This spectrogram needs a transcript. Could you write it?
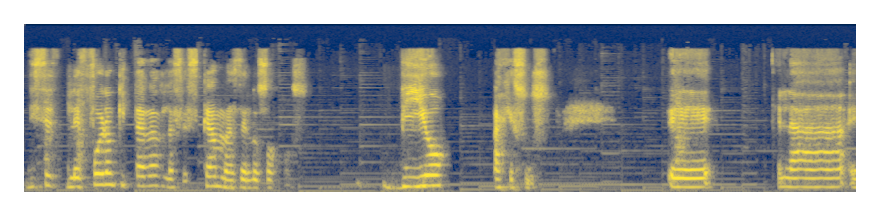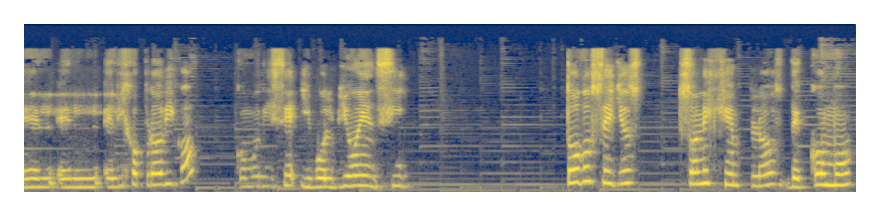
dice, le fueron quitadas las escamas de los ojos, vio a Jesús. Eh, el hijo pródigo, como dice, y volvió en sí. Todos ellos son ejemplos de cómo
